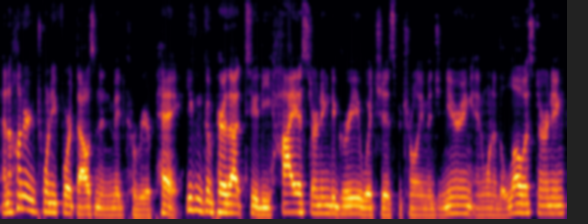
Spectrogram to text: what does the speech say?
and 100 124,000 in mid-career pay. You can compare that to the highest earning degree, which is petroleum engineering, and one of the lowest earning,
